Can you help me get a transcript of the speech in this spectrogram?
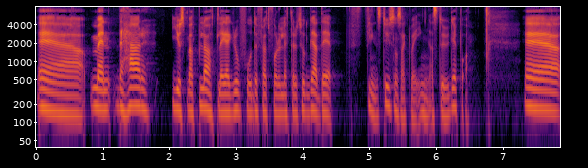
Eh, men det här just med att blötlägga grovfoder för att få det lättare att tugga, det finns det ju som sagt var inga studier på. Eh,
